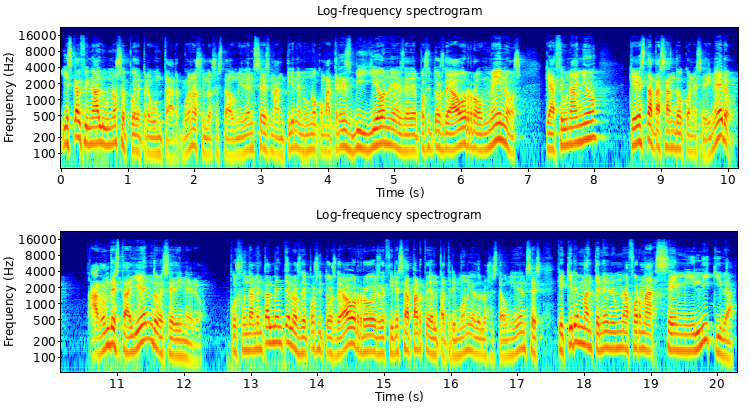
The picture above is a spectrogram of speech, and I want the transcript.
Y es que al final uno se puede preguntar, bueno, si los estadounidenses mantienen 1,3 billones de depósitos de ahorro menos que hace un año, ¿qué está pasando con ese dinero? ¿A dónde está yendo ese dinero? Pues fundamentalmente los depósitos de ahorro, es decir, esa parte del patrimonio de los estadounidenses que quieren mantener en una forma semilíquida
